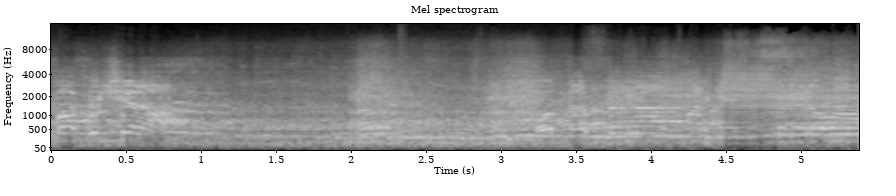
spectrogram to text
Kuba Kučera. Od ta strana Markéta Kučerová.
